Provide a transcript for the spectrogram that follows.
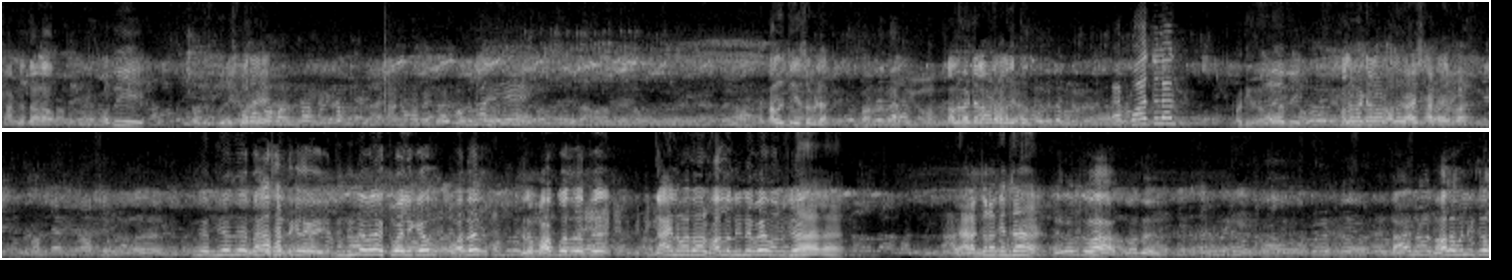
সামনে দাঁড়াও পুলিশ করে ছবিটা? কালো ব্যাটার আমার ভালো হইতো এই অভি, কালো ব্যাটার আমার ভালো তোয়ালি কেউ? আমাদের যেরকম ভাব করছে গায়ে আমার ভালো নিয়ে নেবে মানুষের। না না। আরেকজন কিনছা? তো ভাব তোমাদের। গায়ে নামাজ ভালো বলি কেউ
